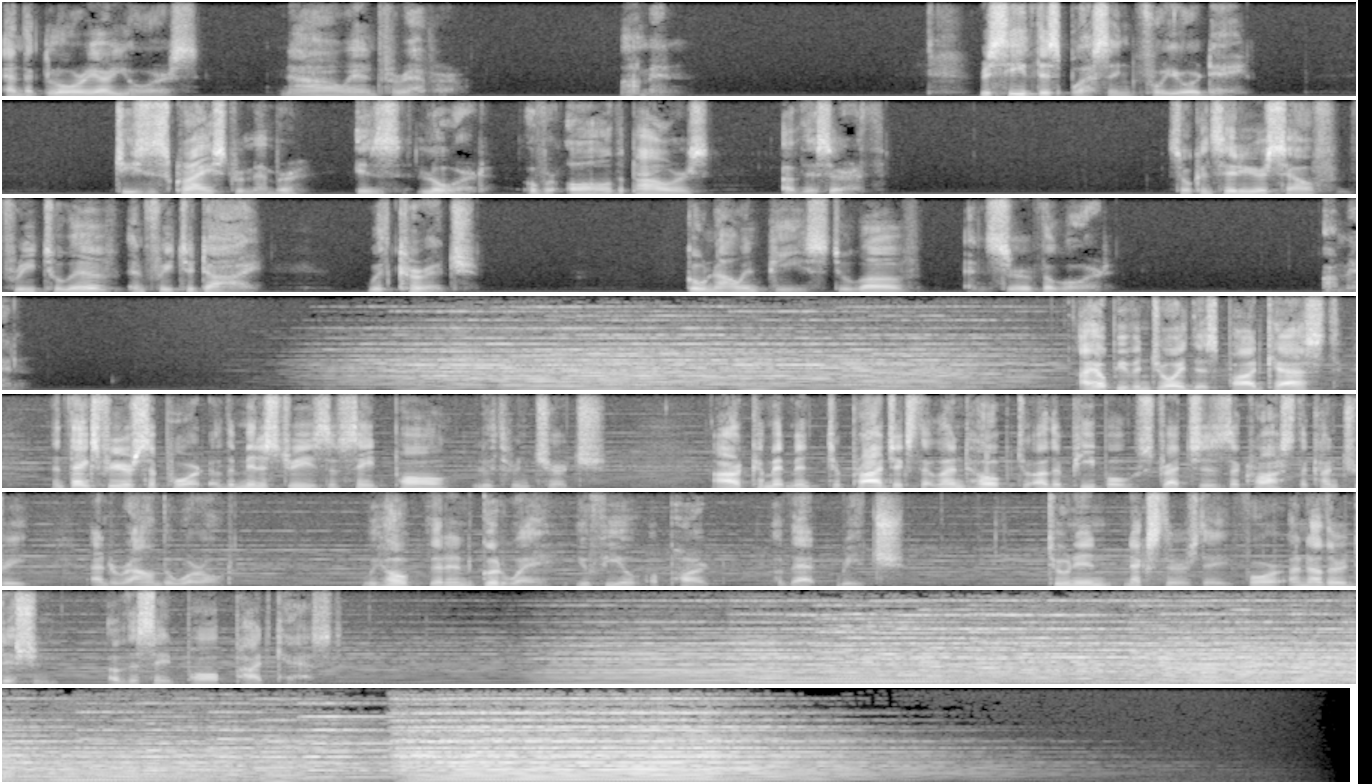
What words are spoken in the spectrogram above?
and the glory are yours, now and forever. Amen. Receive this blessing for your day. Jesus Christ, remember, is Lord over all the powers of this earth. So consider yourself free to live and free to die with courage. Go now in peace to love and serve the Lord. Amen. I hope you've enjoyed this podcast. And thanks for your support of the ministries of St. Paul Lutheran Church. Our commitment to projects that lend hope to other people stretches across the country and around the world. We hope that in a good way you feel a part of that reach. Tune in next Thursday for another edition of the St. Paul Podcast.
